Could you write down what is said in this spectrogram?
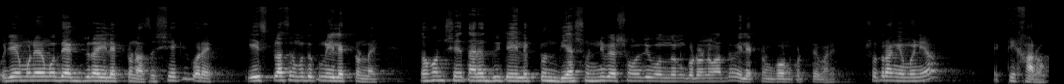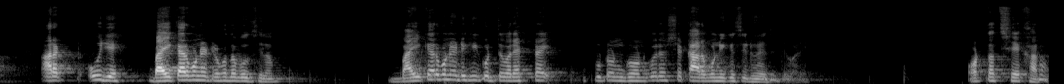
ওই যে এমোনিয়ার মধ্যে এক জোড়া ইলেকট্রন আছে, সে কি করে? এইচ প্লাসের মধ্যে কোনো ইলেকট্রন নাই। তখন সে তার দুইটা ইলেকট্রন দিয়া সন্নিবেশ সমাজী বন্ধন গঠনের মাধ্যমে ইলেকট্রন গ্রহণ করতে পারে। সুতরাং অ্যামোনিয়া একটি ক্ষারক। আর ওই যে বাইকার্বনেটের কথা বলছিলাম। বাইকার্বনেটে কি করতে পারে? একটা প্রোটন গ্রহণ করে সে কার্বনিক অ্যাসিড হয়ে যেতে পারে। অর্থাৎ সে ক্ষারক।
